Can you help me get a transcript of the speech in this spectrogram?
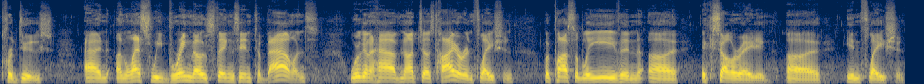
produce. And unless we bring those things into balance, we're going to have not just higher inflation, but possibly even uh, accelerating uh, inflation.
